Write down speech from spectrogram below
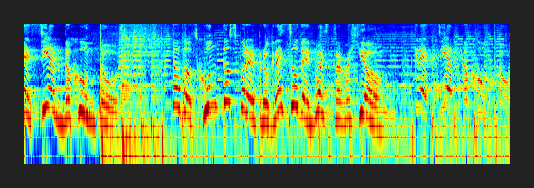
Creciendo juntos. Todos juntos por el progreso de nuestra región. Creciendo juntos.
